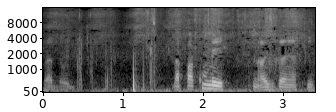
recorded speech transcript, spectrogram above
é doido. Dá pra comer nós ganhamos aqui.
